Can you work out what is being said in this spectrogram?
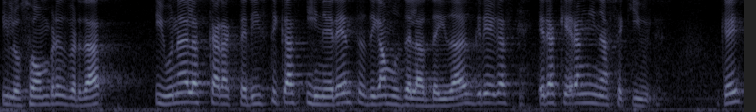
y los hombres, ¿verdad? Y una de las características inherentes, digamos, de las deidades griegas era que eran inasequibles. ¿ok?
